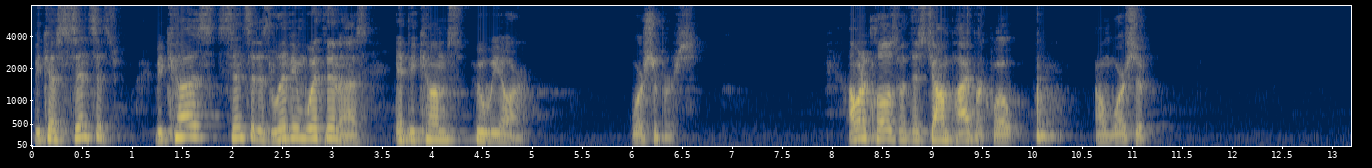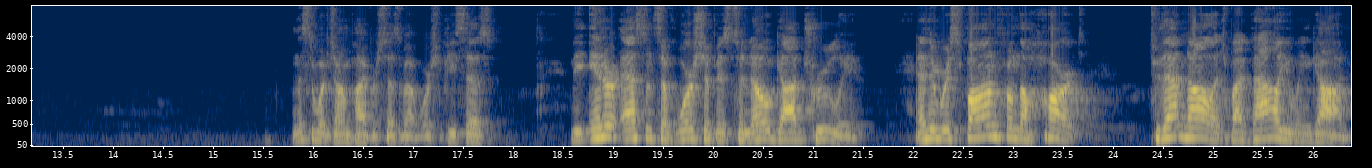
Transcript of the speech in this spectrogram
because since it's, because since it is living within us, it becomes who we are. Worshippers. I want to close with this John Piper quote on worship And this is what John Piper says about worship. He says, The inner essence of worship is to know God truly and then respond from the heart to that knowledge by valuing God,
